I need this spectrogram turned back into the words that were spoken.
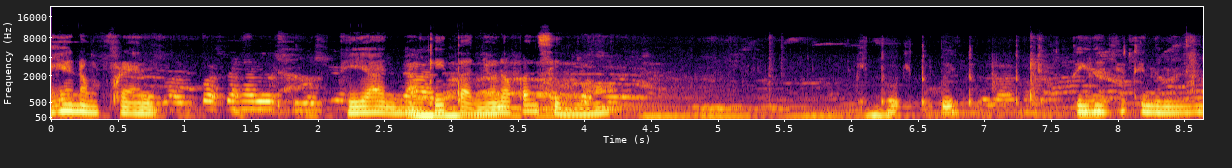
Ayan ang friend. Ayan, nakita nyo, napansin nyo. Ito, ito, ito, ito. Tingnan nyo, tingnan nyo.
